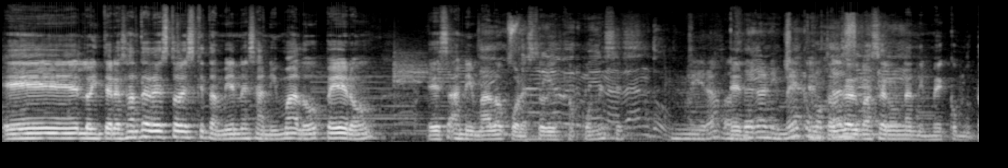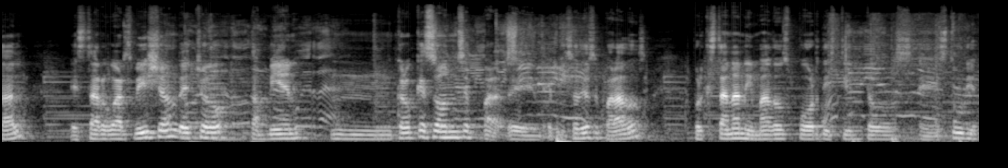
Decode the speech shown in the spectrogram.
Eh, lo interesante de esto es que también es animado, pero es animado por estudios japoneses. Mira, va a En- ser anime como Entonces tal. va a ser un anime como tal. Star Wars Vision, de hecho, también mm, creo que son separa- eh, episodios separados porque están animados por distintos eh, estudios.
